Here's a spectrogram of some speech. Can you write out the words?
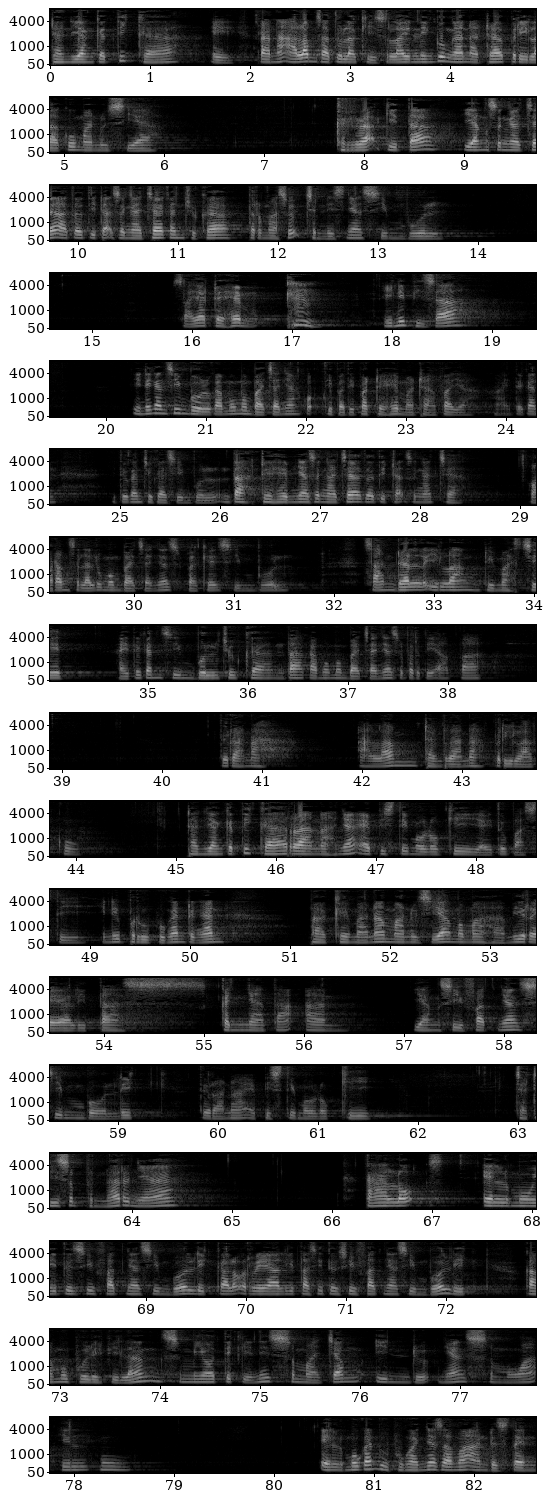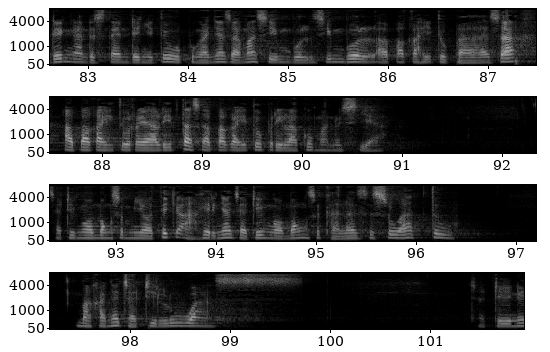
Dan yang ketiga, eh, ranah alam satu lagi. Selain lingkungan ada perilaku manusia. Gerak kita yang sengaja atau tidak sengaja kan juga termasuk jenisnya simbol. Saya dehem. Ini bisa ini kan simbol, kamu membacanya kok tiba-tiba dehem ada apa ya? Nah, itu kan itu kan juga simbol. Entah dehemnya sengaja atau tidak sengaja. Orang selalu membacanya sebagai simbol. Sandal hilang di masjid. Nah, itu kan simbol juga. Entah kamu membacanya seperti apa. Itu ranah alam dan ranah perilaku. Dan yang ketiga ranahnya epistemologi yaitu pasti. Ini berhubungan dengan bagaimana manusia memahami realitas, kenyataan yang sifatnya simbolik. Itu ranah epistemologi. Jadi sebenarnya kalau ilmu itu sifatnya simbolik, kalau realitas itu sifatnya simbolik, kamu boleh bilang semiotik ini semacam induknya semua ilmu. Ilmu kan hubungannya sama understanding, understanding itu hubungannya sama simbol-simbol. Apakah itu bahasa, apakah itu realitas, apakah itu perilaku manusia. Jadi ngomong semiotik akhirnya jadi ngomong segala sesuatu. Makanya jadi luas. Jadi ini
